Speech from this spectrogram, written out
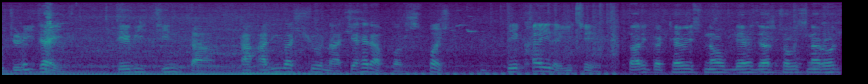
ઉજળી જાય તેવી ચિંતા આ આદિવાસીઓના ચહેરા પર સ્પષ્ટ દેખાઈ રહી છે. તારીખ અઠ્યાવીસ નવ બે હજાર ચોવીસના રોજ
